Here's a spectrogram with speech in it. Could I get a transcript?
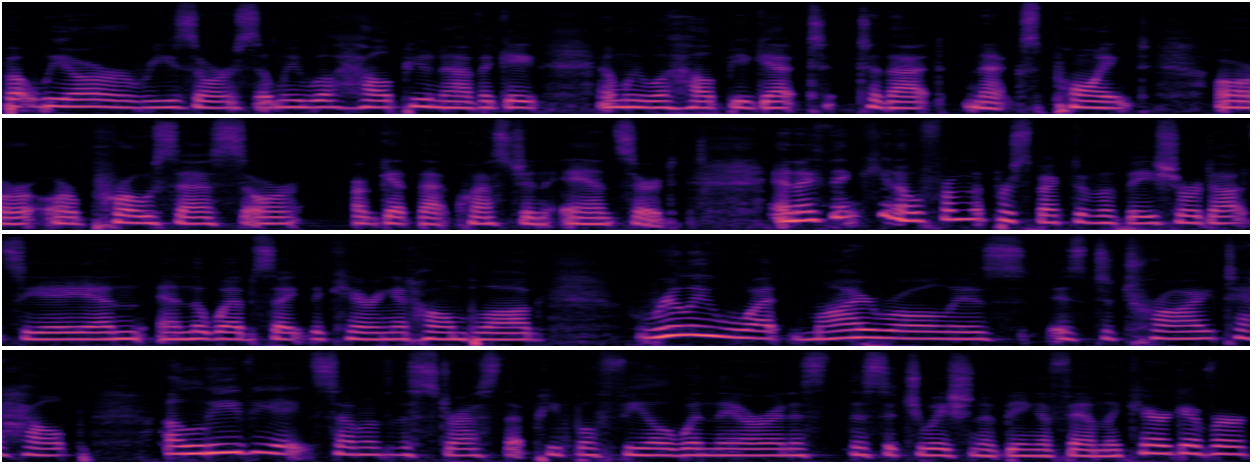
but we are a resource and we will help you navigate and we will help you get to that next point or or process or or get that question answered. And I think, you know, from the perspective of bayshore.ca and, and the website, the Caring at Home blog, really what my role is is to try to help alleviate some of the stress that people feel when they are in a, the situation of being a family caregiver,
